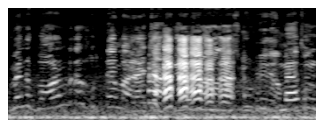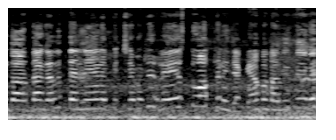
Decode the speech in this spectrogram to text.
ਮੈਨੂੰ ਮੈਂ ਤਾਂ ਉੱਤੇ ਮਾਰਿਆ ਚੱਕ ਕੇ ਸਕੂਟਰੀ ਦੇ ਮੈਂ ਤੁਹਾਨੂੰ ਦੱਸਦਾ ਗੱਲ ਤਿੰਨ ਜਣੇ ਪਿੱਛੇ ਬੈਠੇ ਰੇਸ ਤੋਂ ਹੱਥ ਨਹੀਂ ਚੱਕਿਆ ਪਤਾ ਨਹੀਂ ਤੇਰੇ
